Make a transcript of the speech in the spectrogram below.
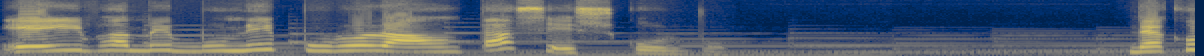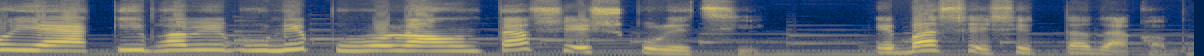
এইভাবে বুনে পুরো রাউন্ডটা শেষ করব। দেখো একইভাবে বুনে পুরো রাউন্ডটা শেষ করেছি। এবার শেষেরটা দেখাবো।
